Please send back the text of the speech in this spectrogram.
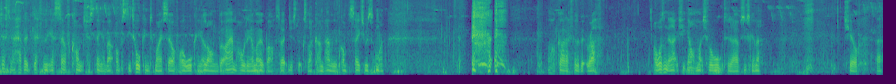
Just have a, definitely a self-conscious thing about obviously talking to myself while walking along, but I am holding a mobile, so it just looks like I'm having a conversation with someone. oh God, I feel a bit rough. I wasn't going to actually go on much of a walk today. I was just going to chill, but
